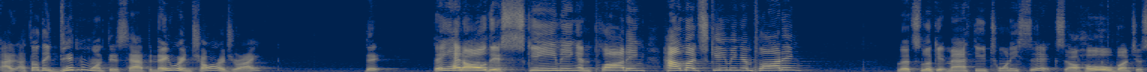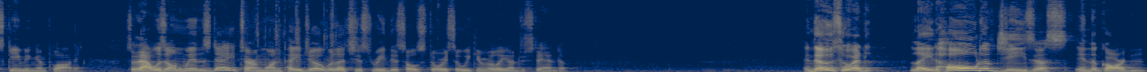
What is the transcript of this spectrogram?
I, I, thought they didn't want this to happen. They were in charge, right? They, they had all this scheming and plotting. How much scheming and plotting? Let's look at Matthew 26, a whole bunch of scheming and plotting. So that was on Wednesday. Turn one page over. Let's just read this whole story so we can really understand them. And those who had laid hold of Jesus in the garden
